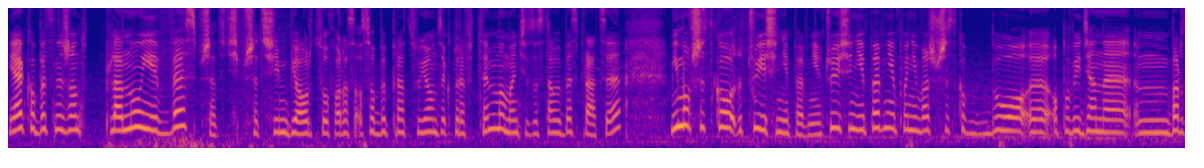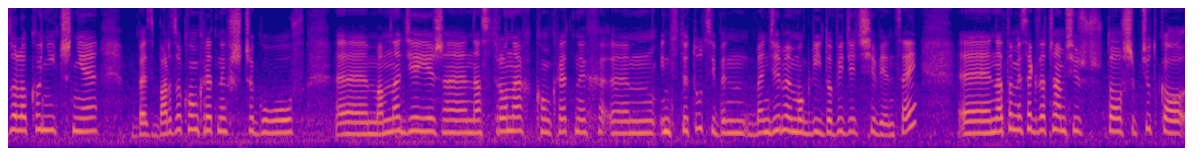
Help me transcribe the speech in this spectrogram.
jak obecny rząd planuje wesprzeć przedsiębiorców oraz osoby pracujące, które w tym momencie zostały bez pracy, mimo wszystko czuję się niepewnie. Czuję się niepewnie, ponieważ wszystko było e, opowiedziane em, bardzo lakonicznie, bez bardzo konkretnych szczegółów. E, Mam nadzieję, że na stronach konkretnych instytucji bę- będziemy mogli dowiedzieć się więcej. E, Natomiast jak zaczęłam się już w to szybciutko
